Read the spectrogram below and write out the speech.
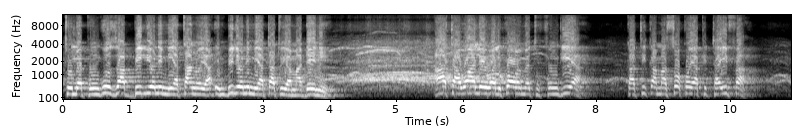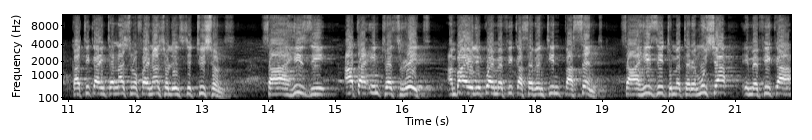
tumepunguza bilioni mia tano ya bilioni mia tatu ya madeni. Hata wale walikuwa wametufungia katika masoko ya kitaifa, katika international financial institutions, saa hizi hata interest rate ambayo ilikuwa imefika 17% saa hizi tumeteremusha, imefika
